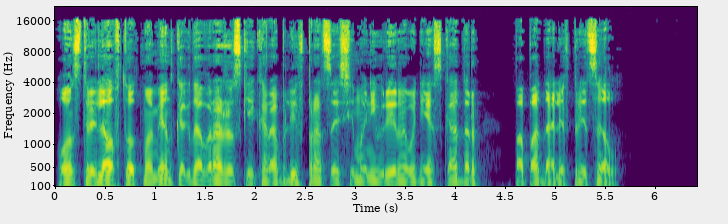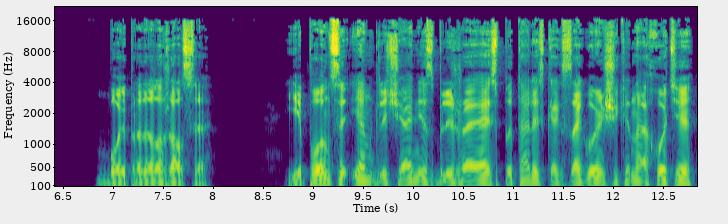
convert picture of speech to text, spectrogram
Он стрелял в тот момент, когда вражеские корабли в процессе маневрирования эскадр попадали в прицел. Бой продолжался. Японцы и англичане, сближаясь, пытались, как загонщики на охоте,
